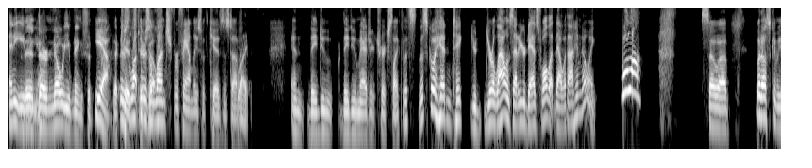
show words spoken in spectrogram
Any there, evening, yeah. there are no evenings that yeah. the There's kids lu- can there's a lunch for families with kids and stuff. right and they do they do magic tricks like let's let's go ahead and take your your allowance out of your dad's wallet now without him knowing voila so uh what else can we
